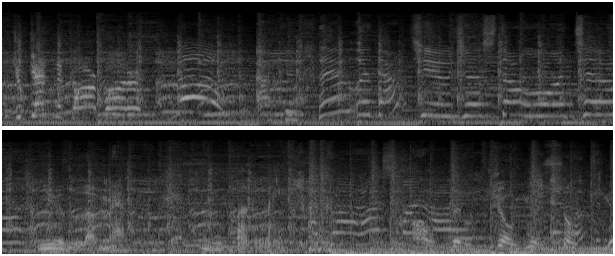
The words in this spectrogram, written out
Did you get in the car, Potter? No! I could live without you, just don't want to. You love me. You bug me. I cross my Oh, little Joe, you're so cute.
